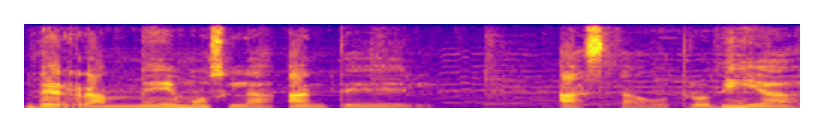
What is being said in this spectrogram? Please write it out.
Derramémosla ante Él. Hasta otro día.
